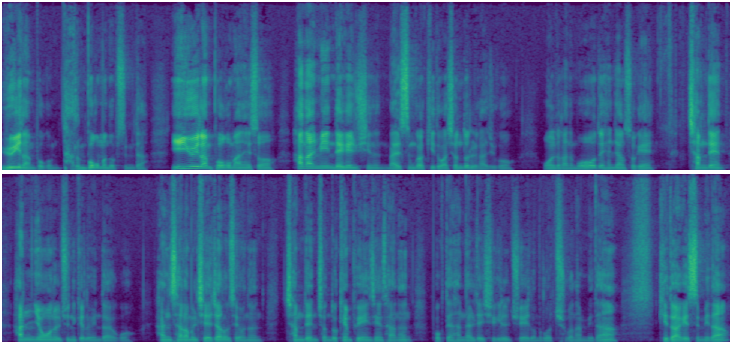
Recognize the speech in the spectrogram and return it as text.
유일한 복음, 다른 복음은 없습니다. 이 유일한 복음 안에서 하나님이 내게 주시는 말씀과 기도와 전도를 가지고 오늘도 가는 모든 현장 속에 참된 한 영혼을 주님께 로 인도하고 한 사람을 제자로 세우는 참된 전도 캠프의 인생 사는 복된 한 날 되시길 주의 이름으로 축원합니다. 기도하겠습니다.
